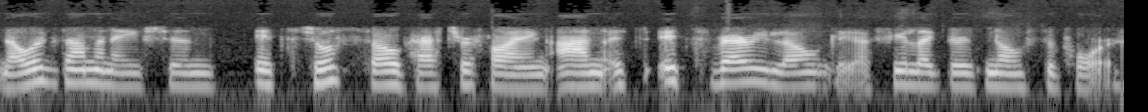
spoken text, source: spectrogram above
no examinations. It's just so petrifying and it's it's very lonely. I feel like there's no support.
